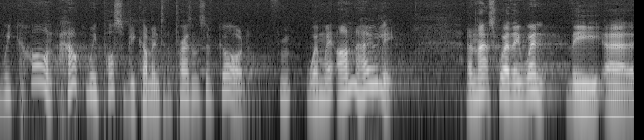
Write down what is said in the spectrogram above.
we can't. How can we possibly come into the presence of God from, when we're unholy? And that's where they went. The, uh,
